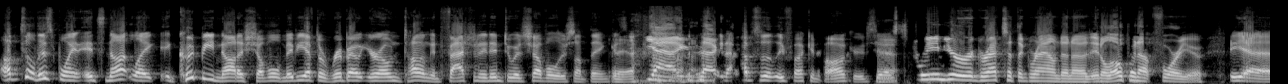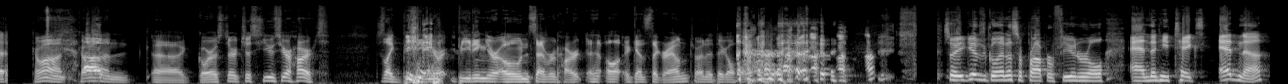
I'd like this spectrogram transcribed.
Up till this point, it's not like it could be not a shovel. Maybe you have to rip out your own tongue and fashion it into a shovel or something. Yeah. Yeah, it's exactly. absolutely fucking bonkers. Yeah. Yeah, Scream your regrets at the ground and uh, it'll open up for you. yeah. Come on, come on, uh, Gorister. Just use your heart. Just like beating your beating your own severed heart uh, against the ground, trying to dig a hole. So he gives Glynis a proper funeral, and then he takes Edna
